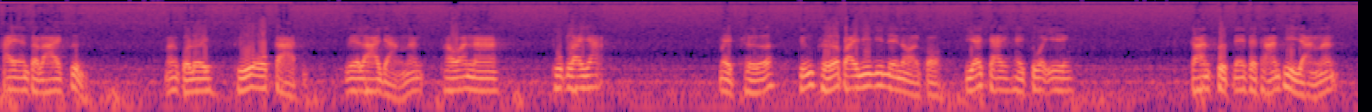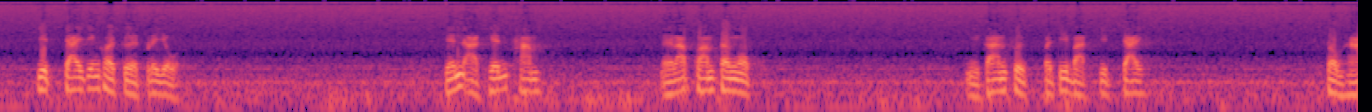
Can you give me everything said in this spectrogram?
ภัยอันตรายขึ้น มันก็เลยถือโอกาส เวลาอย่างนั้น ภาวนาทุกระยะ ไม่เผลอถึงเผลอไปนิดๆหน่อยๆก็เสียใจให้ตัวเอง การฝึกในสถานที่อย่างนั้น จิตใจจึงค่อยเกิดประโยชน์ เห็นอาจเห็นธรรมได้รับความสงบมีการฝึกปฏิบัติจิตใจ ส่งหา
